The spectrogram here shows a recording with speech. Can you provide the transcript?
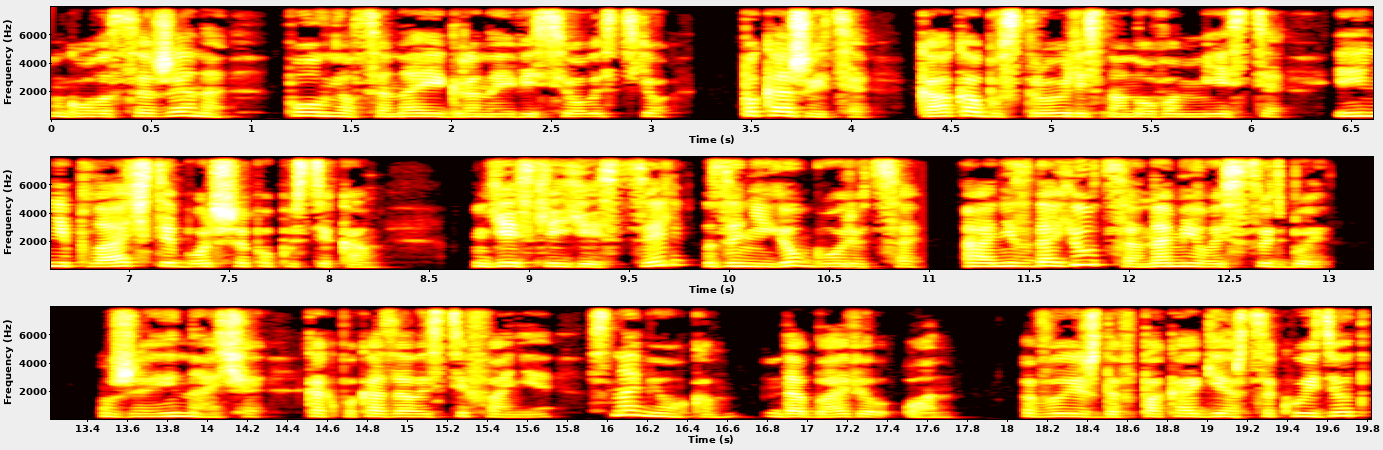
Голос Эжена полнился наигранной веселостью. «Покажите, как обустроились на новом месте, и не плачьте больше по пустякам. Если есть цель, за нее борются, а не сдаются на милость судьбы. Уже иначе, как показала Стефания, с намеком, добавил он. Выждав, пока герцог уйдет,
